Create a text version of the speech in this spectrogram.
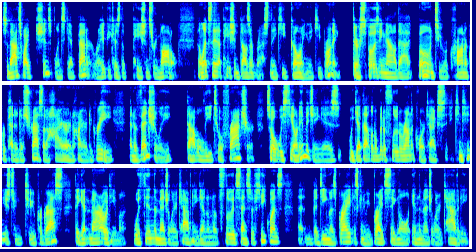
So that's why shin splints get better, right? Because the patients remodel. Now, let's say that patient doesn't rest and they keep going, and they keep running. They're exposing now that bone to chronic repetitive stress at a higher and higher degree. And eventually, that will lead to a fracture. So what we see on imaging is we get that little bit of fluid around the cortex. It continues to, to progress. They get marrow edema within the medullary cavity. Again, on a fluid sensitive sequence, uh, edema is bright. It's going to be bright signal in the medullary cavity.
